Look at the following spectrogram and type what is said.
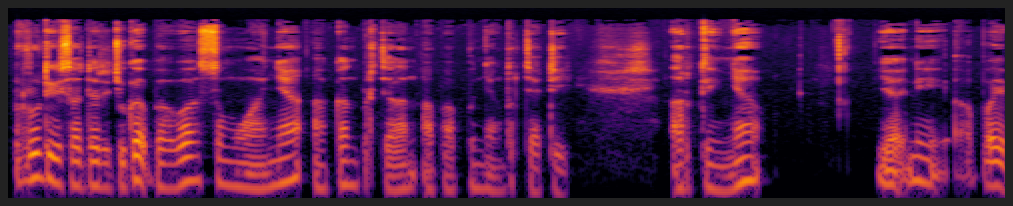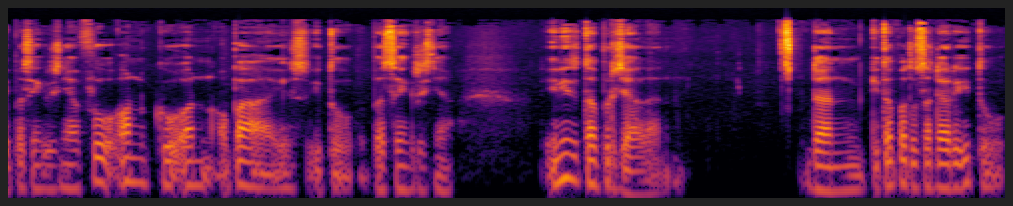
perlu disadari juga bahwa semuanya akan berjalan apa pun yang terjadi. Artinya ya ini apa ya bahasa Inggrisnya flow on go on apa yes, itu bahasa Inggrisnya. Ini tetap berjalan. Dan kita patut sadari itu.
